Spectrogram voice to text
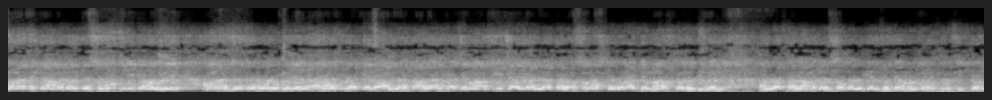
ঘটনা থেকে আমাদেরকে সবক নিতে হবে। আমরা যত বড় গুণেগার হোক না কেন, আল্লাহ তালার কাছে মাফি চাই, আল্লাহ তালা সমস্ত গোড়াকে মাফ করে দিবেন। আল্লাহ তালা আমাদের সকলকে প্রতি আমল করার তৌফিক দান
